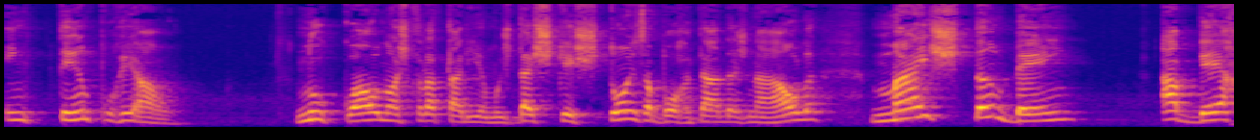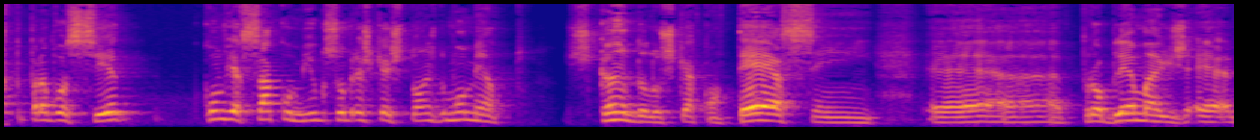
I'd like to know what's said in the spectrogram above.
em tempo real, no qual nós trataríamos das questões abordadas na aula, mas também aberto para você conversar comigo sobre as questões do momento escândalos que acontecem, é, problemas é,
